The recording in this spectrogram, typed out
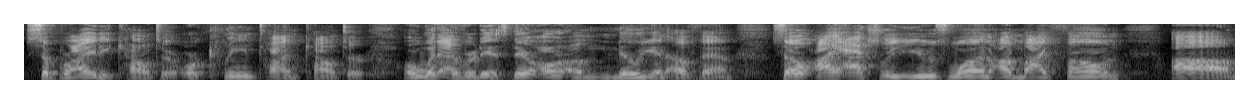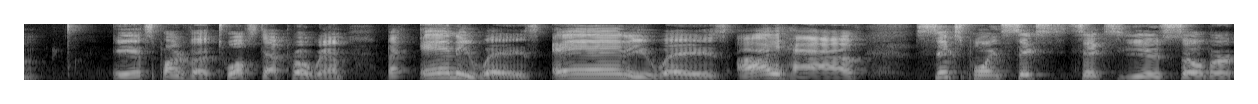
sobriety counter or clean time counter or whatever it is. There are a million of them. So I actually use one on my phone. Um, it's part of a 12-step program. But anyways, anyways, I have 6.66 years sober,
